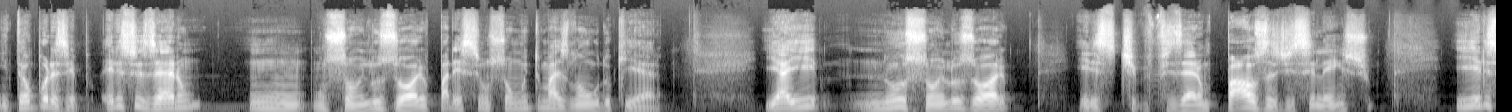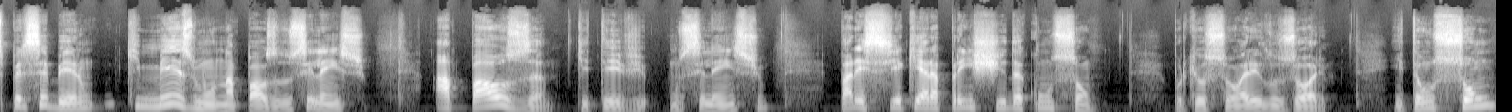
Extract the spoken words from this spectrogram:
Então, por exemplo, eles fizeram um, um som ilusório, parecia um som muito mais longo do que era. E aí, no som ilusório, eles fizeram pausas de silêncio e eles perceberam que, mesmo na pausa do silêncio, a pausa que teve um silêncio parecia que era preenchida com som porque o som era ilusório. Então o som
